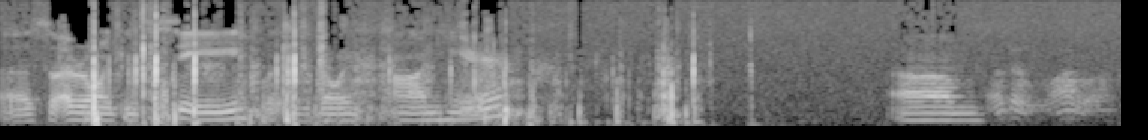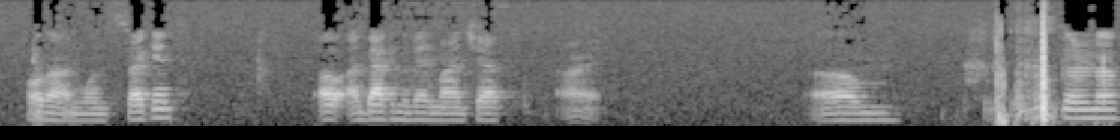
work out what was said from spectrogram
Uh, so everyone can see what is going on here. Um, What's a lava? Hold on one second. Oh, I'm back in the main mine shaft. Alright. Um, is this good enough?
